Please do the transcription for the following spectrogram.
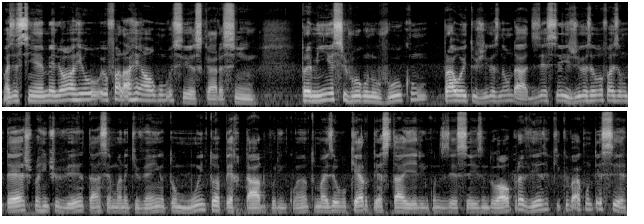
Mas assim, é melhor eu, eu falar real com vocês, cara. Assim, para mim esse jogo no Vulcan para 8 GB não dá. 16 GB eu vou fazer um teste pra gente ver, tá? Semana que vem. Eu tô muito apertado por enquanto, mas eu quero testar ele com 16 em dual para ver o que, que vai acontecer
